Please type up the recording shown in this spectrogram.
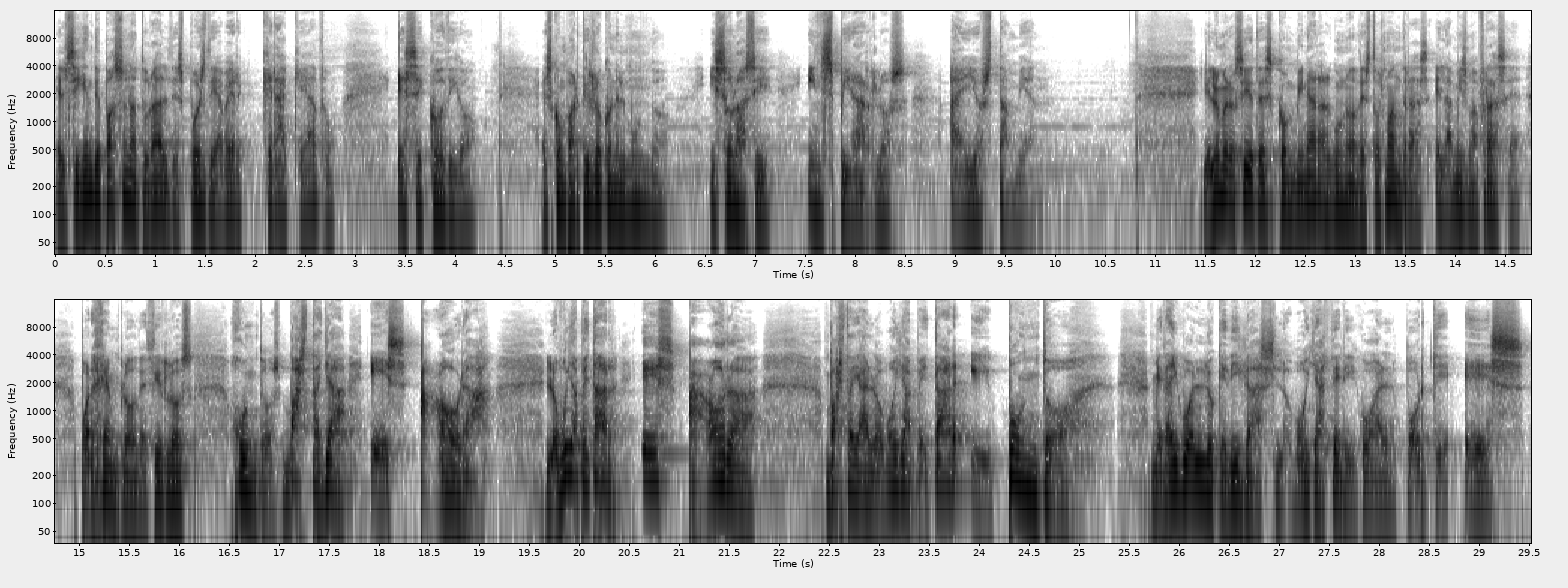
El siguiente paso natural después de haber craqueado ese código es compartirlo con el mundo y solo así inspirarlos a ellos también. Y el número 7 es combinar alguno de estos mantras en la misma frase. Por ejemplo, decirlos juntos, basta ya, es ahora. Lo voy a petar, es ahora. Basta ya, lo voy a petar y punto. Me da igual lo que digas, lo voy a hacer igual porque es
